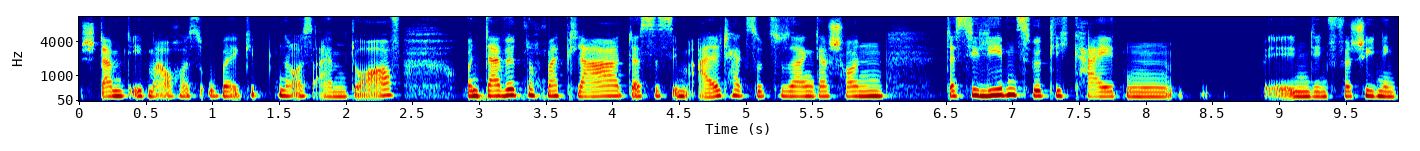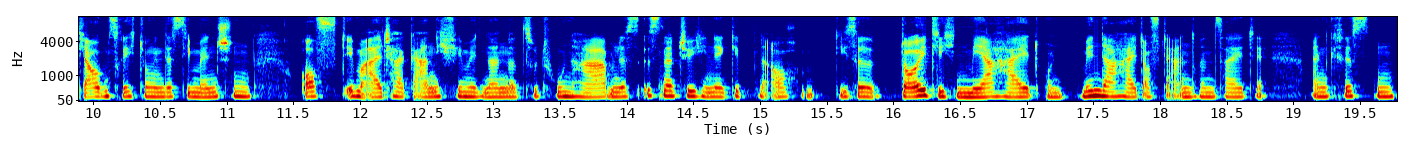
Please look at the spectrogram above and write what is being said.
stammt eben auch aus Oberägypten, aus einem Dorf. Und da wird nochmal klar, dass es im Alltag sozusagen da schon, dass die Lebenswirklichkeiten in den verschiedenen Glaubensrichtungen, dass die Menschen oft im Alltag gar nicht viel miteinander zu tun haben. Das ist natürlich in Ägypten auch dieser deutlichen Mehrheit und Minderheit auf der anderen Seite an Christen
